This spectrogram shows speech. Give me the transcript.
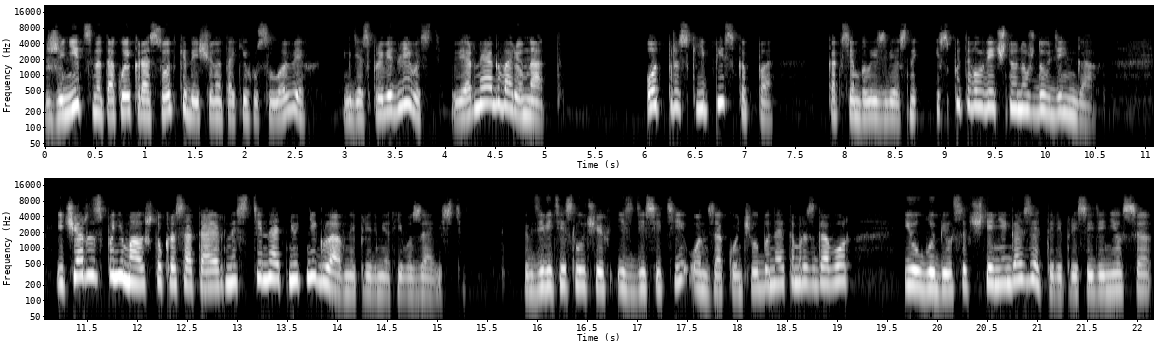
Жениться на такой красотке, да еще на таких условиях. Где справедливость? Верно я говорю, Над? Отпрыск епископа, как всем было известно, испытывал вечную нужду в деньгах и Чарльз понимал, что красота Эрнестины отнюдь не главный предмет его зависти. В девяти случаях из десяти он закончил бы на этом разговор и углубился в чтение газет или присоединился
